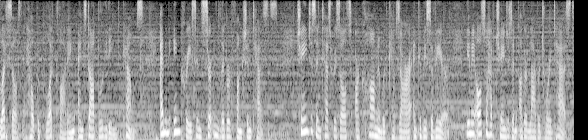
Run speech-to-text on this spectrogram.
blood cells that help with blood clotting and stop bleeding, counts, and an increase in certain liver function tests. Changes in test results are common with Kevzara and can be severe. You may also have changes in other laboratory tests,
